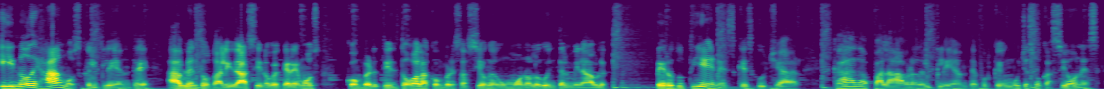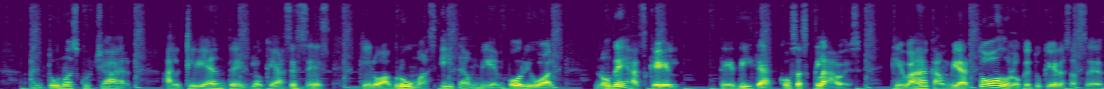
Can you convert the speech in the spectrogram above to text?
y no dejamos que el cliente hable en totalidad, sino que queremos convertir toda la conversación en un monólogo interminable, pero tú tienes que escuchar cada palabra del cliente, porque en muchas ocasiones, al tú no escuchar al cliente, lo que haces es que lo abrumas y también por igual no dejas que él te diga cosas claves que van a cambiar todo lo que tú quieres hacer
